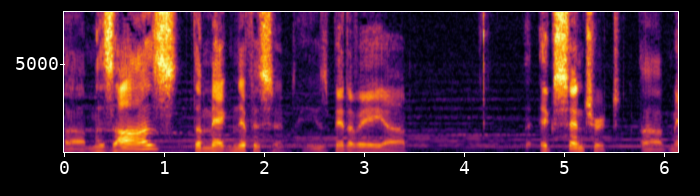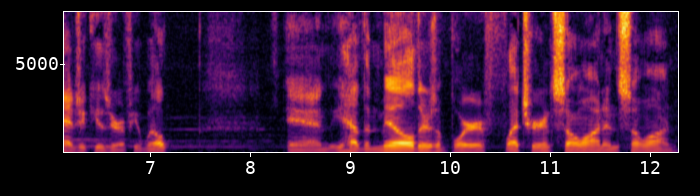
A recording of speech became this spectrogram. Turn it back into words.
uh, Mazaz the Magnificent. He's a bit of a uh, eccentric uh, magic user, if you will. And you have the mill. There's a Bowyer Fletcher, and so on and so on.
